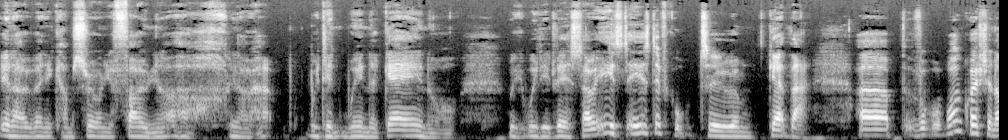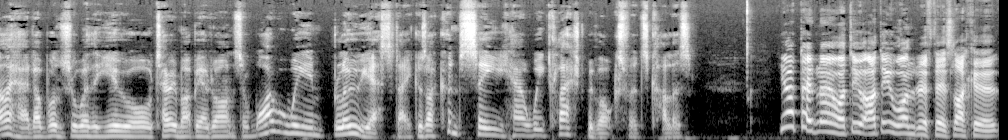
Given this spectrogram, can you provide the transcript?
you know, then it comes through on your phone, you're like, oh, you know, we didn't win again or we, we did this. So it is, it is difficult to um, get that. Uh, one question I had, I wasn't sure whether you or Terry might be able to answer. Why were we in blue yesterday? Because I couldn't see how we clashed with Oxford's colours. Yeah, I don't know. I do. I do wonder if there's like a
